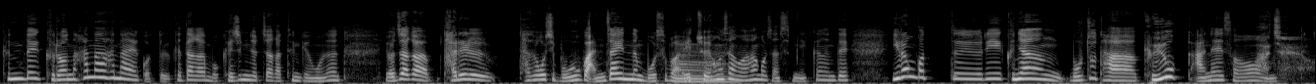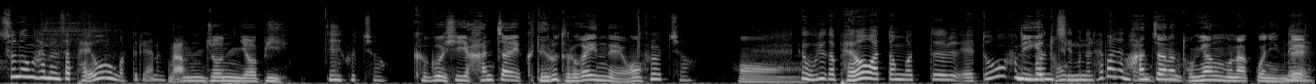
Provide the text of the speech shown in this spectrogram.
근데 그런 하나하나의 것들, 게다가 뭐 계집 여자 같은 경우는 여자가 다리를 다섯 곳이 모으고 앉아 있는 모습을 음. 애초에 형상화한 거지 않습니까? 근데 이런 것들이 그냥 모두 다 교육 안에서 맞아요. 수능하면서 배워온 것들이라는 거예요. 남존여비. 네, 그렇죠. 그것이 한자에 그대로 들어가 있네요. 그렇죠. 어. 그러니까 우리가 배워왔던 것들에도 한번 질문을 해봐야 된다. 한자는 동양 문화권인데 네.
